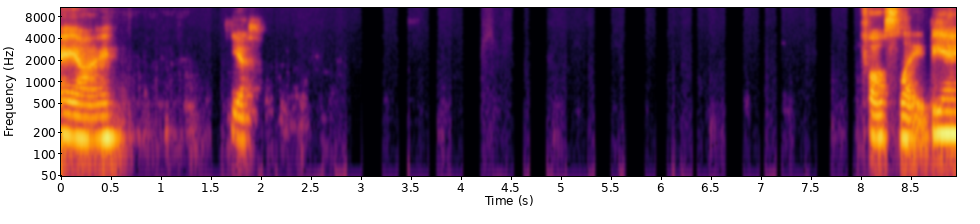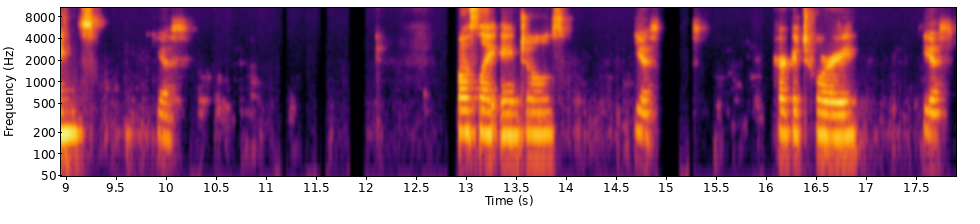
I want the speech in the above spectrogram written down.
AI? Yes. False light beings? Yes. False light angels? Yes. Purgatory? Yes.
